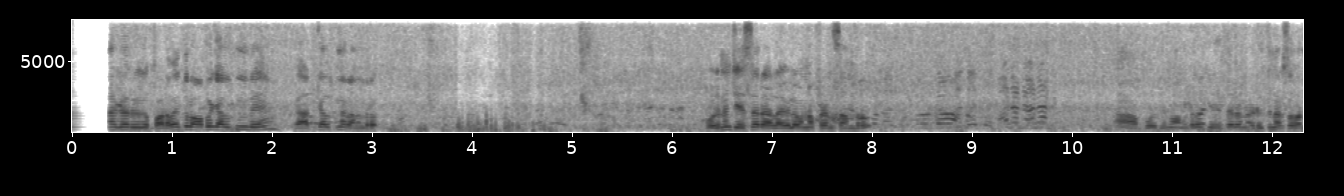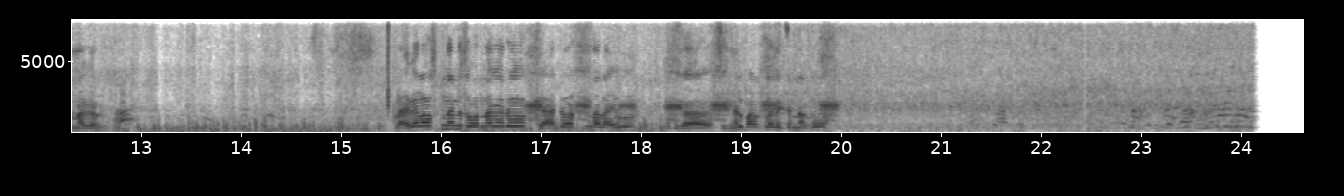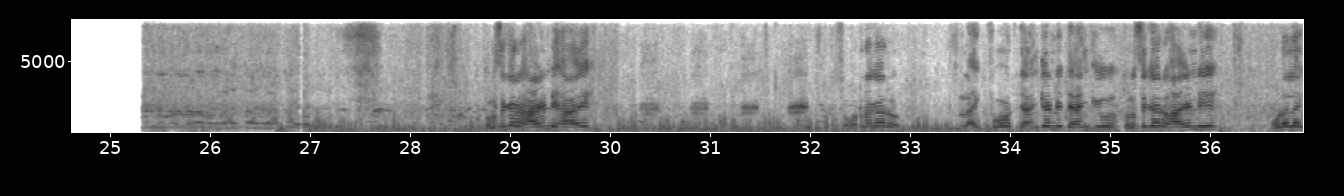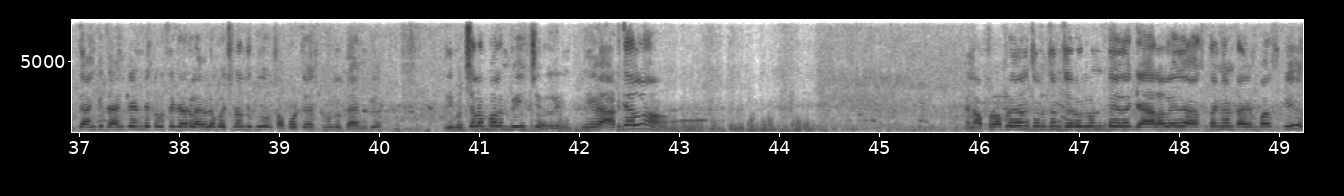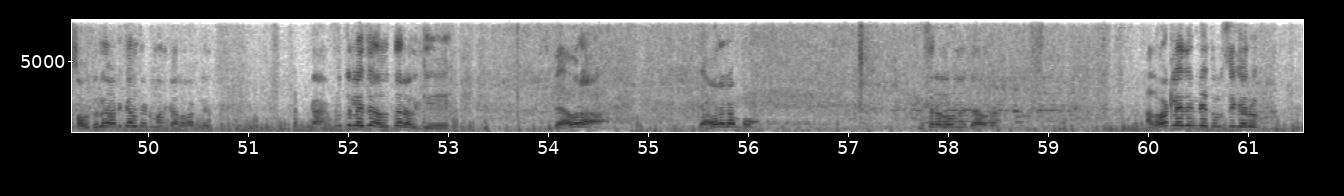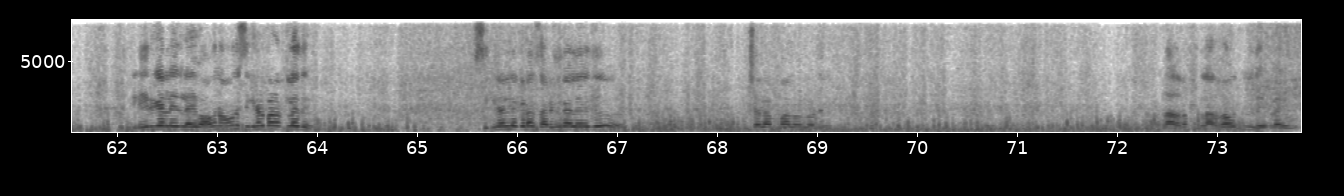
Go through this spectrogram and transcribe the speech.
గారు. పడవ అయితే లోపలికి వెళ్తుంది. వేటకి వెళ్తున్నారు అందరూ. భోజనం చేశారా? లైవ్లో ఉన్న ఫ్రెండ్స్ అందరూ. భోజనం అందరూ చేశారని అడుగుతున్నారు సువర్ణ గారు. లైవ్ ఎలా వస్తుందండి సువర్ణ గారు? క్లారిటీ వస్తుందా లైవ్ కొద్దిగా సిగ్నల్ పడట్లేదు ఇక్కడ నాకు. గారు హాయ్ అండి hi. Suvarna garu like four thank you అండి thank you. Tulasi garu hi అండి. మూడో like thank you thank you అండి. తులసి గారు లైవ్లోకి వచ్చినందుకు సపోర్ట్ చేసినందుకు థ్యాంక్ యూ. ఇది ముచ్చలంపాలెం బీచ్ నేను ఆటకెళ్ళను నేను అప్పుడప్పుడు ఏదైనా చిన్న చిన్న చెరువులు ఉంటే ఏదో గేలాలు ఏదో వేస్తాం కానీ టైంపాస్కి సౌత్లో ఆటకెళ్తాడు మనకు అలవాట్లేదు. గంగపుత్రులు అయితే వెళ్తారు వాళ్ళకి. దేవరా దేవరా రంపం. చూసారు ఎలా ఉన్నాయి దేవరా? అలవాట్లేదండి తులసి గారు. క్లియర్గా లేదు. లైవ్ అవును అవును సిగ్నల్ పడట్లేదు. సిగ్నల్ ఇక్కడ సరిగ్గా లేదు. చలంపాలలోని బ్లర్ బ్లర్ అవుతుంది లైవ్.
